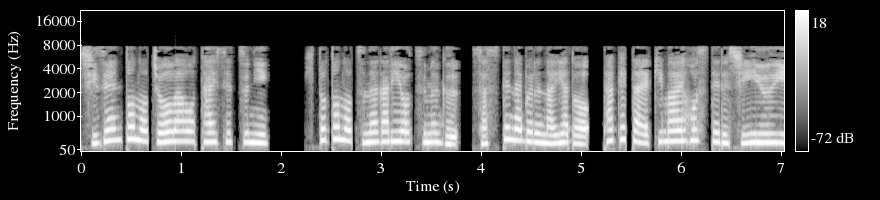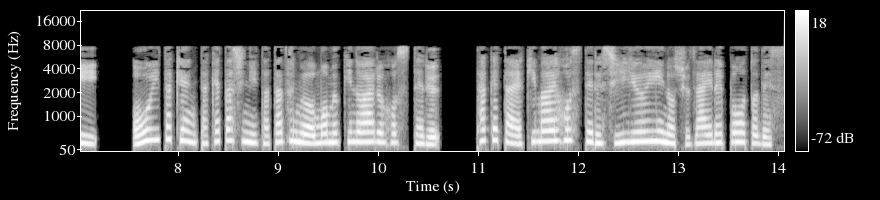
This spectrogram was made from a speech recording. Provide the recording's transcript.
自然との調和を大切に、人とのつながりを紡ぐサステナブルな宿、竹田駅前ホステル CUE。大分県竹田市に佇む趣のあるホステル、竹田駅前ホステル CUE の取材レポートです。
